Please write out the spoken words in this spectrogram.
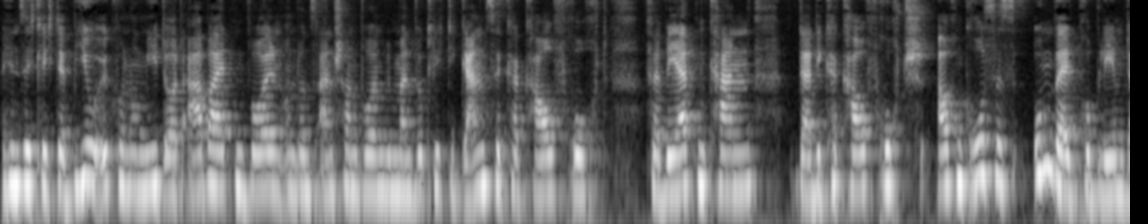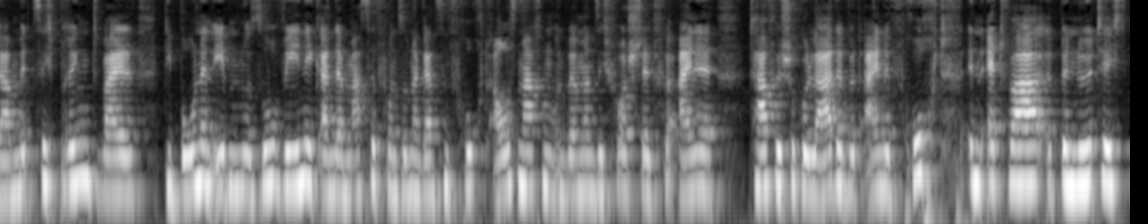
hinsichtlich der Bioökonomie dort arbeiten wollen und uns anschauen wollen, wie man wirklich die ganze Kakaofrucht verwerten kann, da die Kakaofrucht auch ein großes Umweltproblem da mit sich bringt, weil die Bohnen eben nur so wenig an der Masse von so einer ganzen Frucht ausmachen. Und wenn man sich vorstellt, für eine Tafel Schokolade wird eine Frucht in etwa benötigt,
